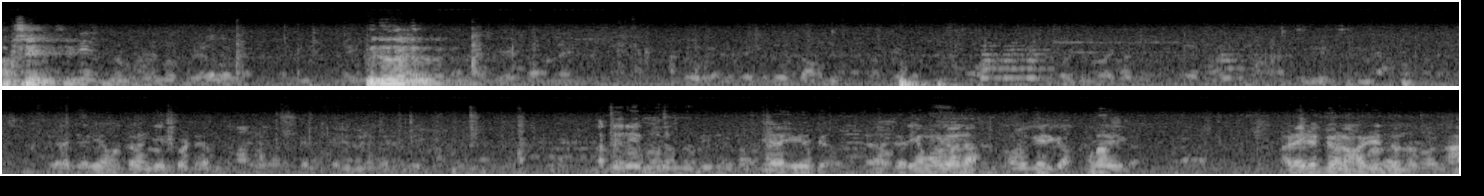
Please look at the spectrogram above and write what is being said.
അക്ഷയ് വിനോദേട്ടൻ ചെറിയ മോൾ വന്നാ? മോൾ കയറിക്കോ? മോൾ കയറിക്കോ? അവിടെ ഇരുപത്തിയൊന്ന് ആടെ ഇരുപത്തിയൊന്ന് ആ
